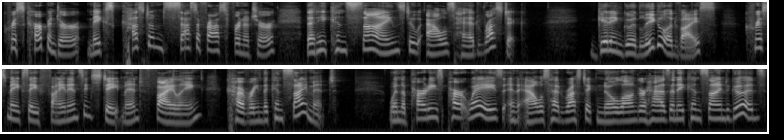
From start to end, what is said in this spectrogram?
Chris Carpenter makes custom sassafras furniture that he consigns to Owl's Head Rustic. Getting good legal advice, Chris makes a financing statement filing covering the consignment. When the parties part ways and Owl's Head Rustic no longer has any consigned goods,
